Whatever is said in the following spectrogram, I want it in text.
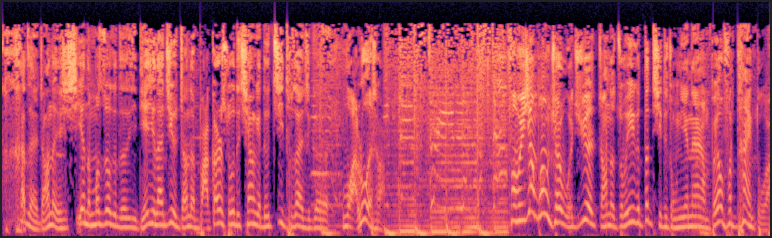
还在真的闲的没做个的，一点起来就真的把个人所有的情感都寄托在这个网络上。发微信朋友圈，我觉得真的作为一个得体的中年男人，不要发的太多，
